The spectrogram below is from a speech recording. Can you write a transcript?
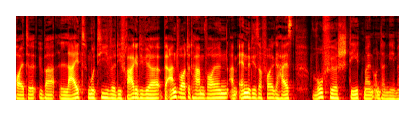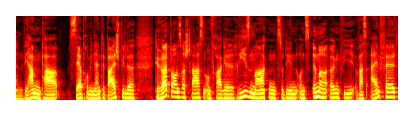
heute über Leitmotive. Die Frage, die wir beantwortet haben wollen am Ende dieser Folge heißt, wofür steht mein Unternehmen? Wir haben ein paar sehr prominente Beispiele gehört bei unserer Straßenumfrage, Riesenmarken, zu denen uns immer irgendwie was einfällt.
